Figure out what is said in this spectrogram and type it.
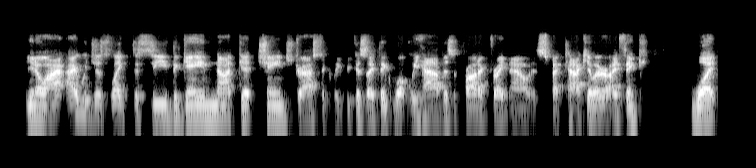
you know, I, I, would just like to see the game not get changed drastically because I think what we have as a product right now is spectacular. I think what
